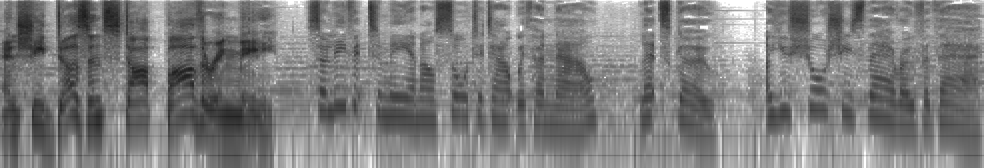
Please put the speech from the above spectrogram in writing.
and she doesn't stop bothering me. So leave it to me and I'll sort it out with her now. Let's go. Are you sure she's there over there?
